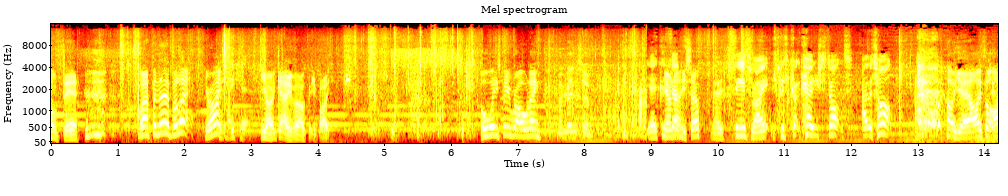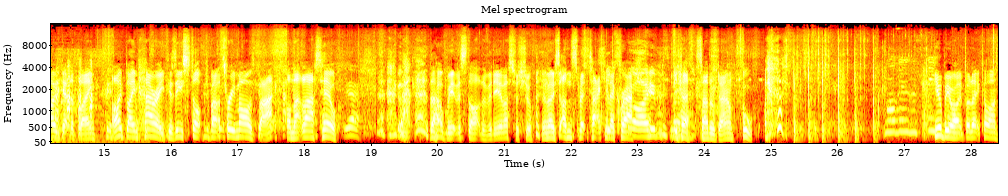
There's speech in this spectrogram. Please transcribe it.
Oh dear. What happened there, Bullet? You right? Make it. You right? Get over. I'll get your bike. Always be rolling. Momentum. Yeah, You because don't know it yourself? no, the thing is right, it's because coach stopped at the top. Oh yeah, I thought I would get the blame. I blame Harry because he stopped about three miles back on that last hill. Yeah. That'll be at the start of the video, that's for sure. The most unspectacular crash. Yeah, saddle down. Oh, Well, there's a steep you'll be one, alright, Bullet, come on.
